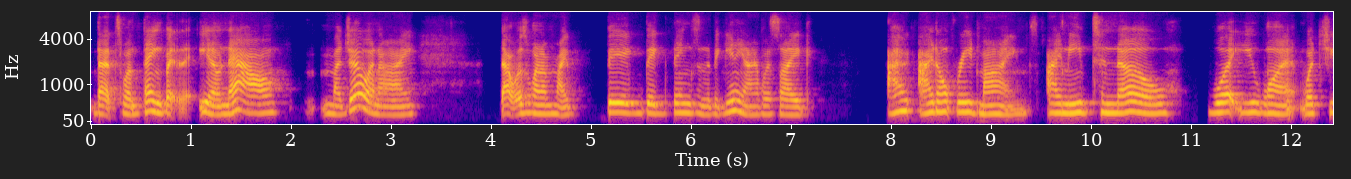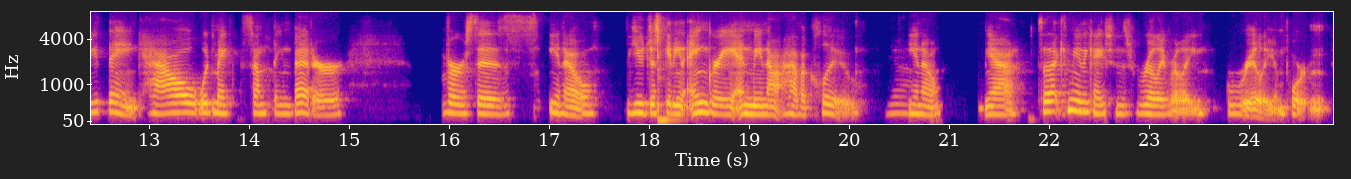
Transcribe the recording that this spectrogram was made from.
that's one thing. But, you know, now my Joe and I, that was one of my big, big things in the beginning. I was like, I, I don't read minds. I need to know what you want, what you think, how would make something better versus, you know, you just getting angry and me not have a clue, yeah, you know? Yeah. So that communication is really, really, really important.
